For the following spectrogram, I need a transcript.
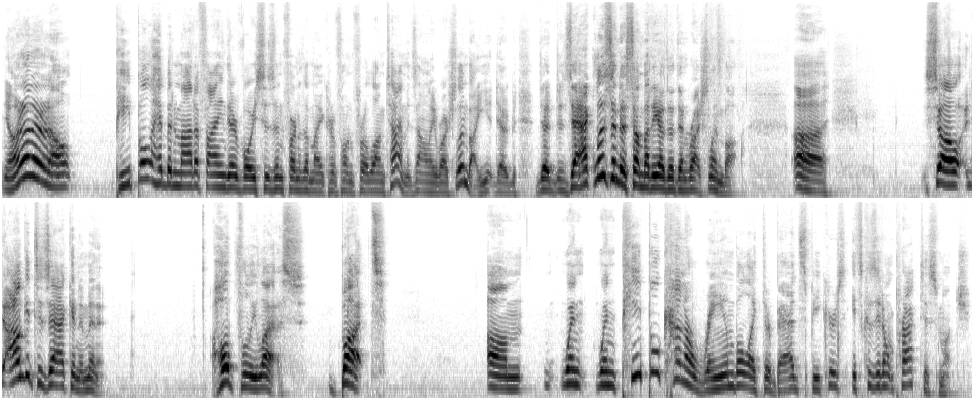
No, no, no, no people have been modifying their voices in front of the microphone for a long time. It's not only Rush Limbaugh. You, Zach, listen to somebody other than Rush Limbaugh. Uh, so I'll get to Zach in a minute. Hopefully less. But um, when when people kind of ramble like they're bad speakers, it's because they don't practice much.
